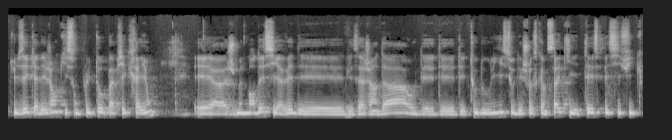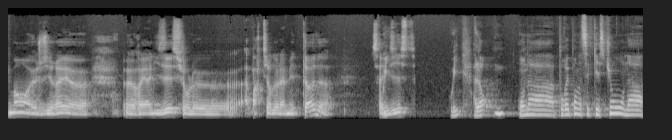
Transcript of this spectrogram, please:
Tu disais qu'il y a des gens qui sont plutôt papier-crayon, et euh, je me demandais s'il y avait des, agendas ou des, des, to-do list ou des choses comme ça qui étaient spécifiquement, je dirais, sur le, à partir de la méthode. Ça existe? Oui. Alors, on a, pour répondre à cette question, on a,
